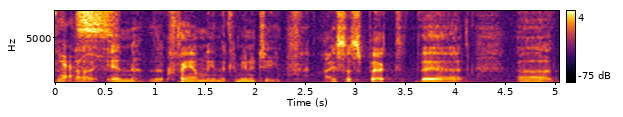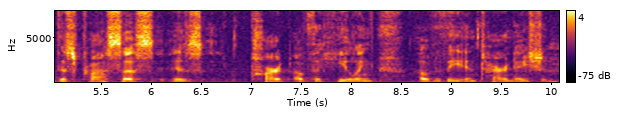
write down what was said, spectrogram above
Yes. uh, in the family and the community. I suspect that uh, this process is part of the healing of the entire nation.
